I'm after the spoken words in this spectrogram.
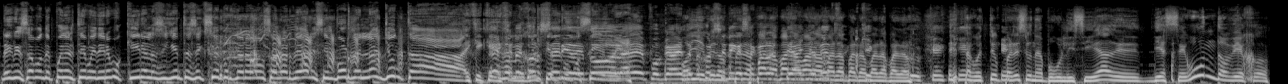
Regresamos después del tema y tenemos que ir a la siguiente sección porque ahora vamos a hablar de Alice in Borderland Junta. Es que que es la mejor serie de posible. toda la época. Es Oye, la mejor pero serie que espera, sacaba para, este para, año para, para, para, para, para. ¿Qué- qué- Esta cuestión parece una publicidad de 10 segundos, viejo.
